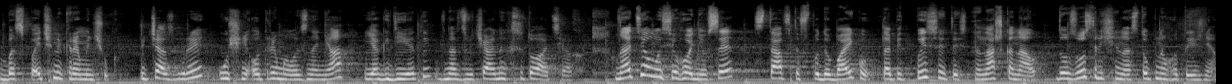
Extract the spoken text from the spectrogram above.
Безпечний Кременчук. Під час гри учні отримали знання, як діяти в надзвичайних ситуаціях. На цьому сьогодні все. Ставте вподобайку та підписуйтесь на наш канал. До зустрічі наступного тижня.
